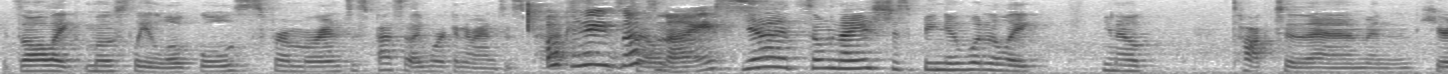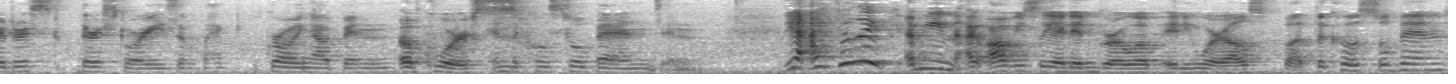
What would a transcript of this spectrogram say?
it's all like mostly locals from Aransas Pass. I work in Aransas Pass. Okay, that's so, nice. Yeah, it's so nice just being able to like, you know, talk to them and hear their their stories of like growing up in of course in the coastal bend and Yeah, I feel like I mean, I, obviously I didn't grow up anywhere else but the coastal bend,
